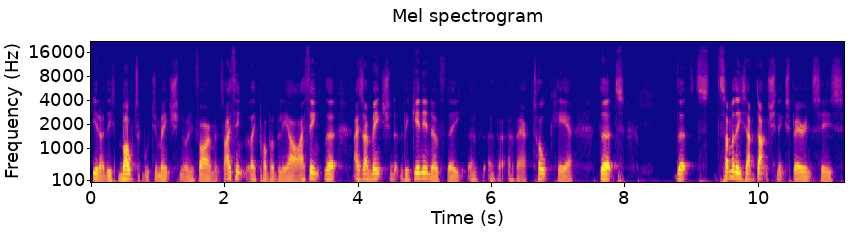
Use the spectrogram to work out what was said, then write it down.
you know these multiple dimensional environments. I think that they probably are. I think that as i mentioned at the beginning of the of, of, of our talk here that that some of these abduction experiences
